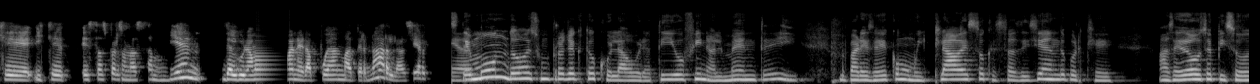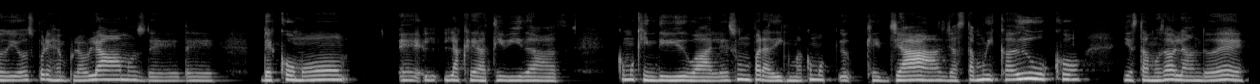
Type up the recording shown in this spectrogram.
que, y que estas personas también de alguna manera puedan maternarla, ¿cierto? Este mundo es un proyecto colaborativo finalmente y me parece como muy clave esto que estás diciendo porque hace dos episodios, por ejemplo, hablábamos de, de, de cómo eh, la creatividad como que individual es un paradigma como que, ya, ya está muy caduco y estamos hablando de,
